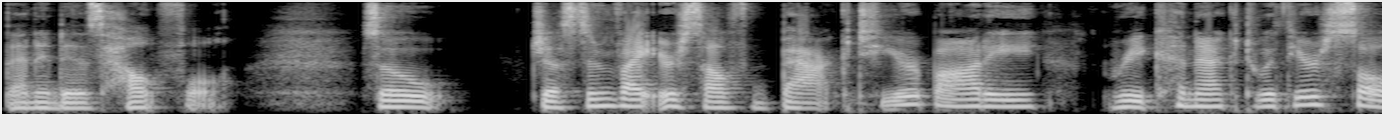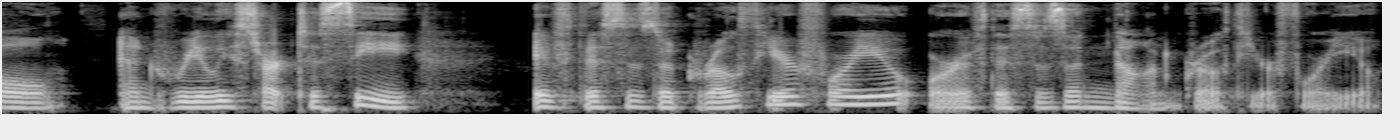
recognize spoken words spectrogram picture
than it is helpful. So just invite yourself back to your body, reconnect with your soul, and really start to see if this is a growth year for you or if this is a non growth year for you.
